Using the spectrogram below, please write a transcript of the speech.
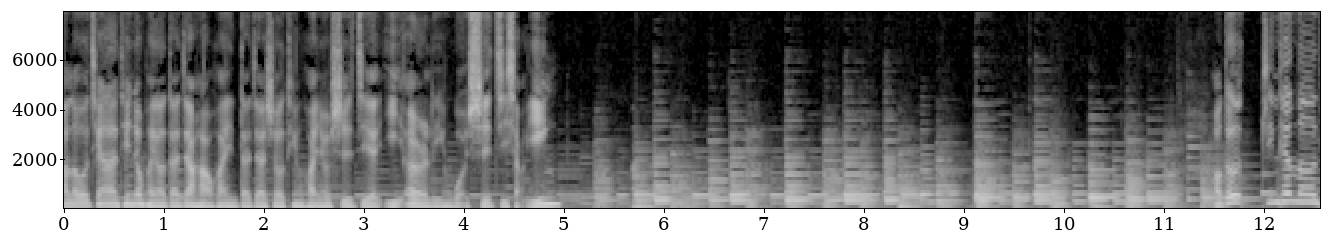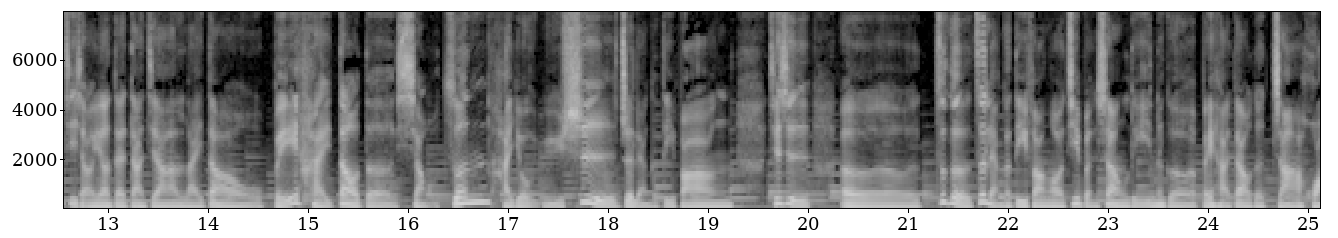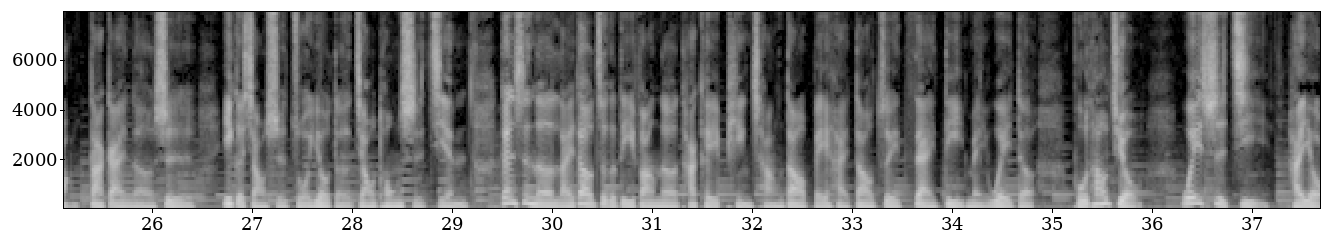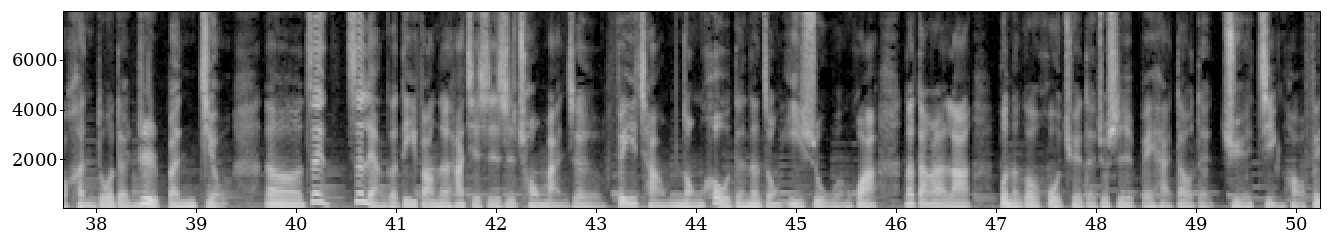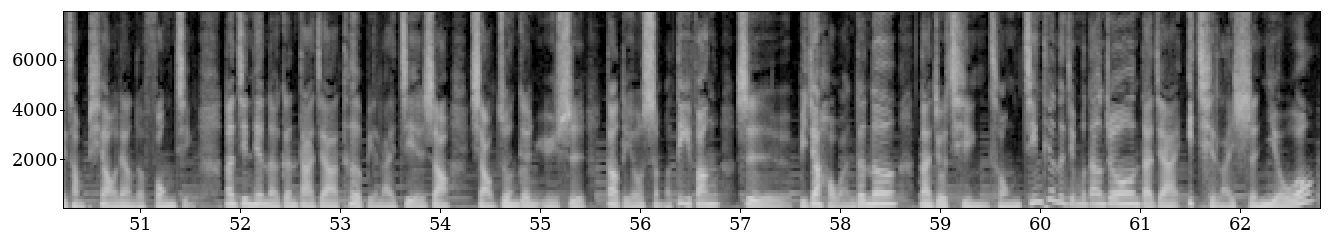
Hello，亲爱的听众朋友，大家好，欢迎大家收听《环游世界一二零》，我是纪晓英。好的，今天呢，纪晓英要带大家来到北海道的小樽还有鱼市这两个地方。其实，呃，这个这两个地方哦，基本上离那个北海道的札幌大概呢是一个小时左右的交通时间。但是呢，来到这个地方呢，它可以品尝到北海道最在地美味的葡萄酒。威士忌还有很多的日本酒，呃，在这两个地方呢，它其实实是充满着非常浓厚的那种艺术文化。那当然啦，不能够或缺的就是北海道的绝景，哈，非常漂亮的风景。那今天呢，跟大家特别来介绍小樽跟鱼市到底有什么地方是比较好玩的呢？那就请从今天的节目当中，大家一起来神游哦。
